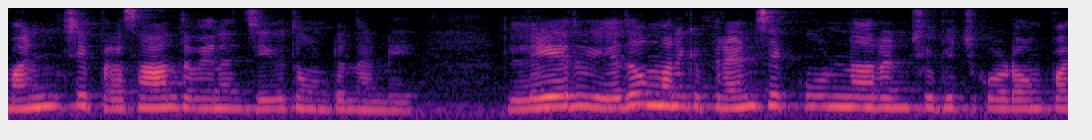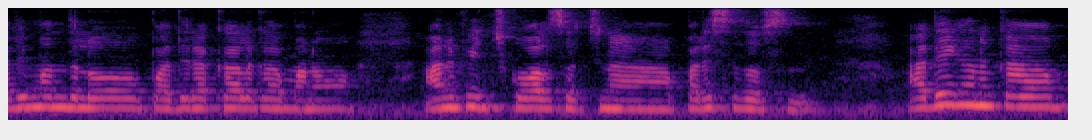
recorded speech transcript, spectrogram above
మంచి ప్రశాంతమైన జీవితం ఉంటుందండి. లేదు ఏదో మనకి ఫ్రెండ్స్ ఎక్కువ ఉన్నారని చూపించుకోవడం పది మందిలో పది రకాలుగా మనం అనిపించుకోవాల్సి వచ్చిన పరిస్థితి వస్తుంది. అదే కనుక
